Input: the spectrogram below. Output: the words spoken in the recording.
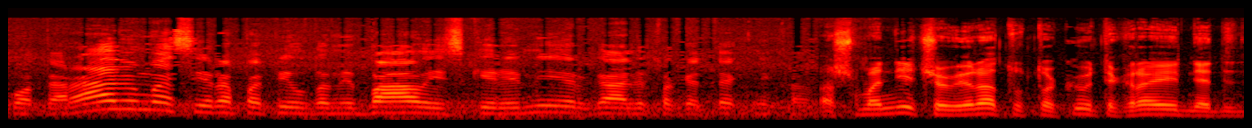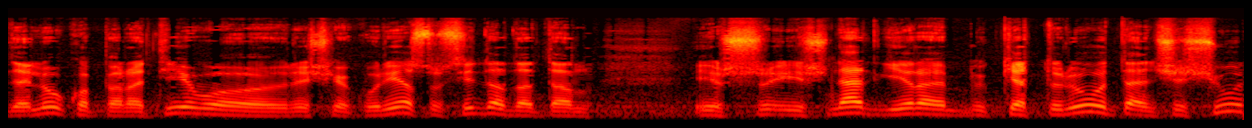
kooperavimas yra papildomi balai skiriami ir gali tokią techniką. Aš manyčiau, yra tų tokių tikrai nedidelių kooperatyvų, reiškia, kurie susideda ten iš, iš netgi yra keturių, ten šešių,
